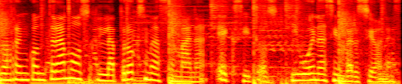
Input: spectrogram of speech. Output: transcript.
Nos reencontramos la próxima semana. Éxitos y buenas inversiones.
